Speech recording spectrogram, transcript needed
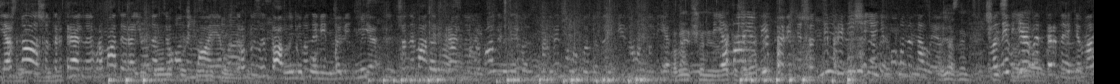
Я ж знала, що територіальної громади району цього немає. Ми зробили запит, у мене відповідь є, що немає територіальної громади цього спортивного І я маю відповіді, що ці приміщення нікому належать. Вони є в інтернеті. У нас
